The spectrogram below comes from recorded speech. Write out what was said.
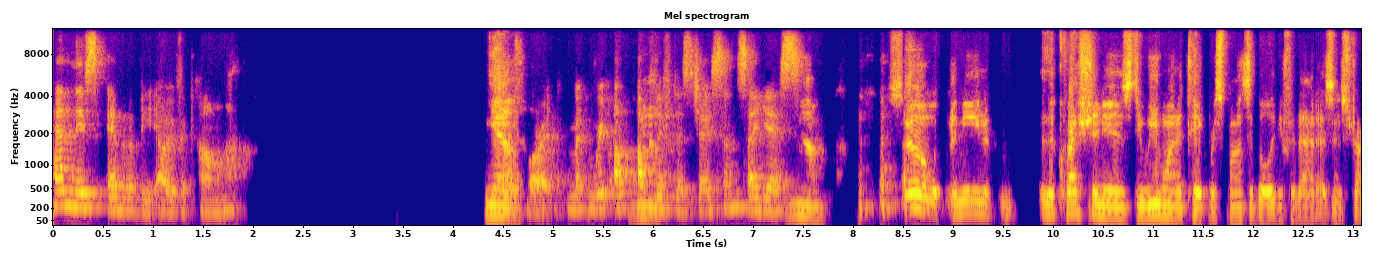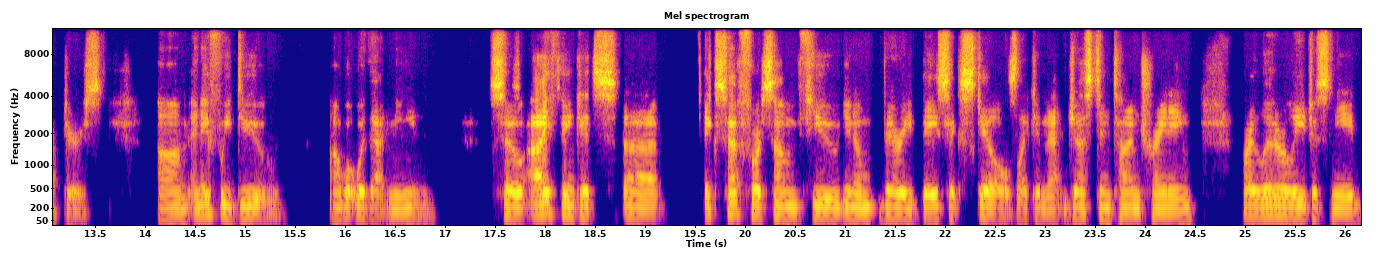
Can this ever be overcome? Yeah. Go for it. Up, Yeah. uplift us, Jason. Say yes. Yeah. So, I mean, the question is, do we want to take responsibility for that as instructors? Um, and if we do, uh, what would that mean? So I think it's, uh, except for some few, you know, very basic skills, like in that just-in-time training, where I literally just need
